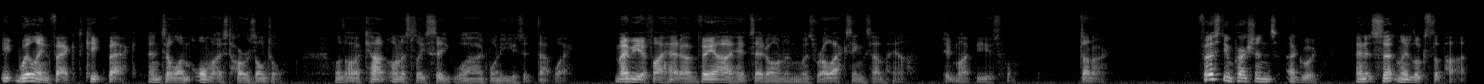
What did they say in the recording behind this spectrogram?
It will in fact kick back until I'm almost horizontal, although I can't honestly see why I'd want to use it that way. Maybe if I had a VR headset on and was relaxing somehow, it might be useful. Dunno. First impressions are good, and it certainly looks the part.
